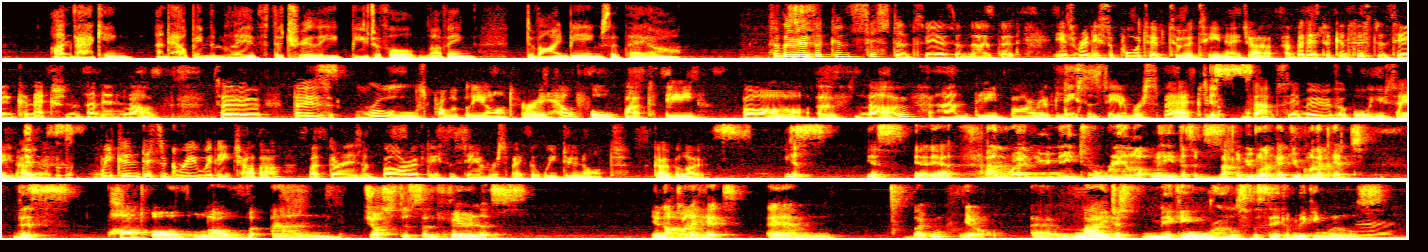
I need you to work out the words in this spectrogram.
unpacking, and helping them live the truly beautiful, loving, divine beings that they are. So there is a consistency, isn't there, that is really supportive to a teenager, uh, but it's a consistency in connection and in love. So those rules probably aren't very helpful, but the bar of love and the bar of decency and respect, yes. that's immovable. You say, you know, we can disagree with each other, but there is a bar of decency and respect that we do not go below. Yes, yes, yeah, yeah. And when you need to reel at me, that's exactly what you're going to hit. You're going to hit this pot of love and justice and fairness. You're not going to hit, um, like, you know, um, my just making rules for the sake of making rules. Mm.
